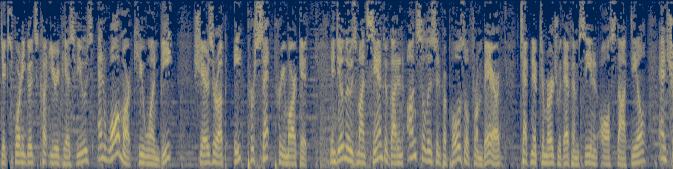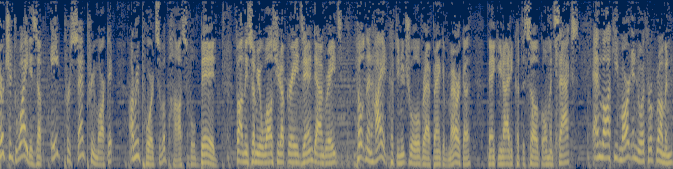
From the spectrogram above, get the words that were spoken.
Dick's Sporting Goods cut year EPS views, and Walmart Q1 beat. Shares are up 8% pre-market. In deal news, Monsanto got an unsolicited proposal from Bayer, Technip to merge with FMC in an all-stock deal, and Church & Dwight is up 8% pre-market on reports of a possible bid. Finally, some of your Wall Street upgrades and downgrades. Hilton and Hyatt cut to neutral over at Bank of America. BankUnited cut to sell Goldman Sachs. And Lockheed Martin and Northrop Grumman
